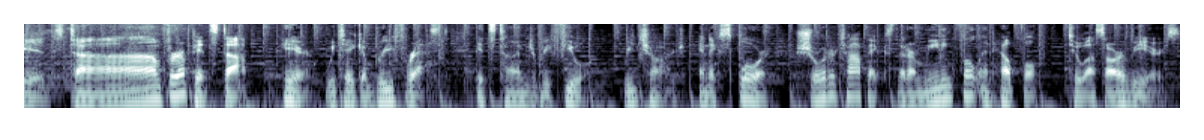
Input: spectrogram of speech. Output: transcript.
It's time for a pit stop. Here, we take a brief rest. It's time to refuel, recharge, and explore shorter topics that are meaningful and helpful to us RVers.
